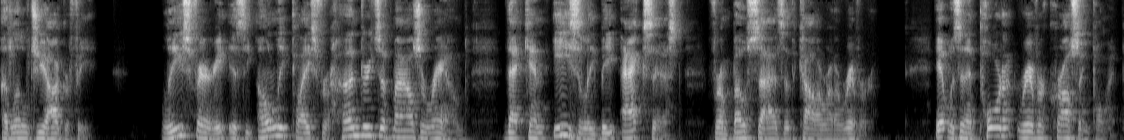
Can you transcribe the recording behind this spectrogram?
A little geography. Lee's Ferry is the only place for hundreds of miles around that can easily be accessed from both sides of the Colorado River. It was an important river crossing point,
